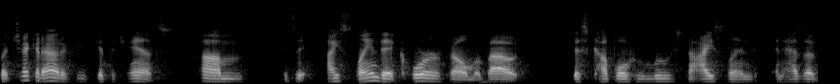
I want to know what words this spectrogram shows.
but check it out if you get the chance. Um, it's an Icelandic horror film about this couple who moves to Iceland and has a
